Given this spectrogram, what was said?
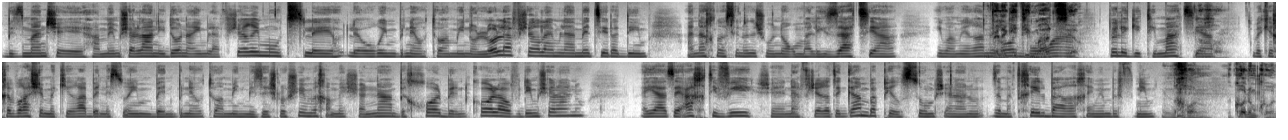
בזמן שהממשלה נידונה האם לאפשר אימוץ להורים בני אותו המין או לא לאפשר להם לאמץ ילדים. אנחנו עשינו איזושהי נורמליזציה עם אמירה מאוד ברורה. ולגיטימציה. ולגיטימציה. נכון. וכחברה שמכירה בנישואים בין בני אותו המין מזה 35 שנה, בכל, בין כל העובדים שלנו, היה זה אך טבעי שנאפשר את זה גם בפרסום שלנו, זה מתחיל בערכים מבפנים. נכון, קודם כל.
